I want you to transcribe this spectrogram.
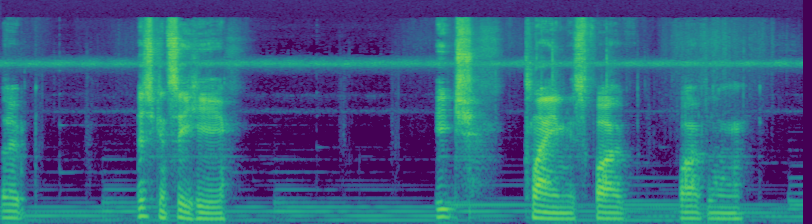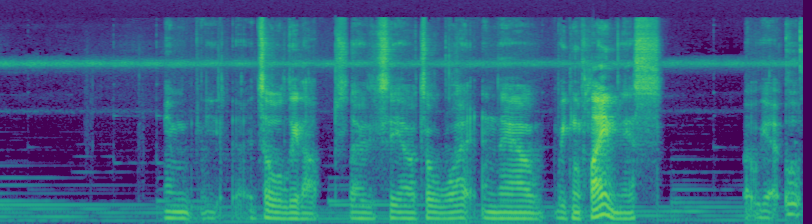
So, as you can see here, each claim is five five long, and it's all lit up. So see how it's all white, and now we can claim this, but we go, oh,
